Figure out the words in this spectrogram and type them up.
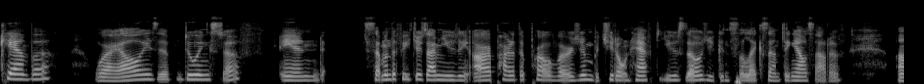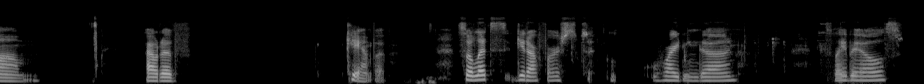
Canva where I always am doing stuff and some of the features I'm using are part of the pro version, but you don't have to use those. You can select something else out of um, out of Canva. So let's get our first writing done. Sleigh bells.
